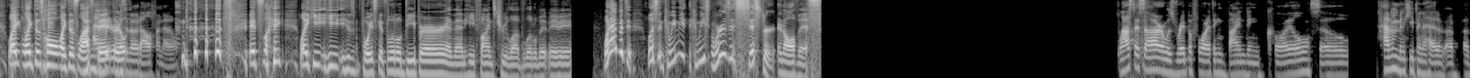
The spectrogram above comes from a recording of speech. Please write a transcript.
like like this whole like this last bit Everything's about Alpha No. it's like like he, he his voice gets a little deeper and then he finds true love a little bit maybe what happened to listen can we meet can we where is his sister in all this Last I saw her was right before I think Binding Coil, so haven't been keeping ahead of, of, of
